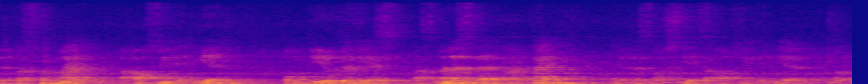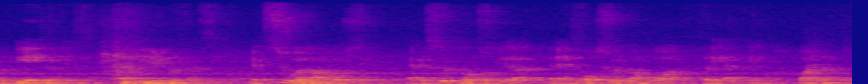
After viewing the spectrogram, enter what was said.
Dit was vir my 'n absolute eer om deel te wees as minister in daai tyd en dit is nog steeds 'n absolute eer om 'n premier te wees in hierdie provinsie met so 'n landbousektor. Ek is so trots op julle en ek is ook so dankbaar vir die erkenning. Baie dankie.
